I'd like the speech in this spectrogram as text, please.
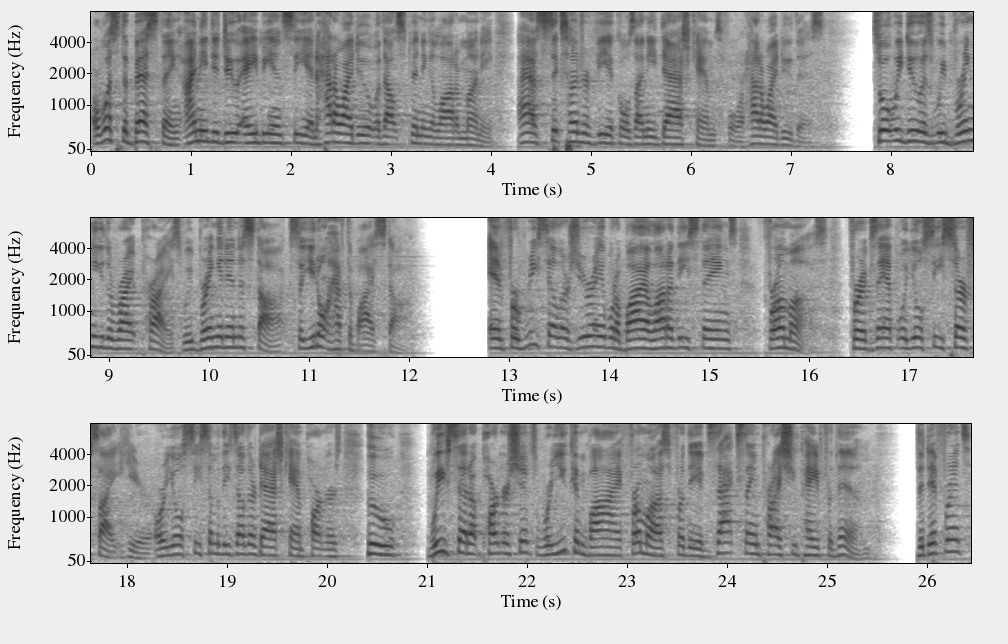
Or what's the best thing? I need to do A, B, and C, and how do I do it without spending a lot of money? I have 600 vehicles I need dash cams for. How do I do this? So, what we do is we bring you the right price. We bring it into stock so you don't have to buy stock. And for resellers, you're able to buy a lot of these things from us. For example, you'll see Surfsight here, or you'll see some of these other dashcam partners who we've set up partnerships where you can buy from us for the exact same price you pay for them. The difference,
